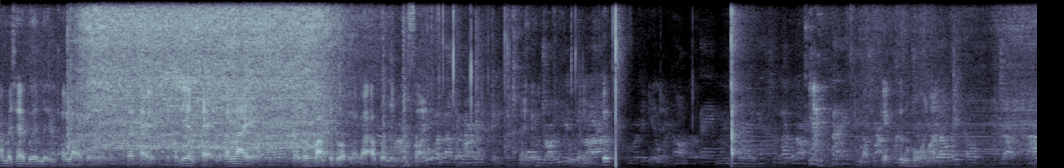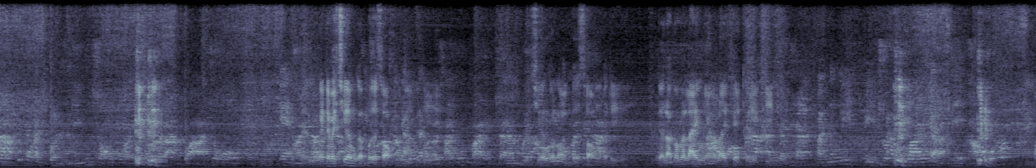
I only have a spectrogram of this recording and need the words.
าไม่ใช้เบอร์หนึ่งถ้าเราจะจะใช้จะเลี่ยนแผงแล้วก็ไล่แต่เพื่อความสะดวกเราก็เอาเบอร์หนึ่งมาใส่ปุ๊บเราก็เก็บครึ่งหัวนี่หญิงสองคนใช้เวลากว่าชั่วมันก็จะไปเชื่อมกับเบอร์สองพอดีเชื่อมกับรอยเบอร์สองพอดี ดี๋ยวเราก็มาไล่เงาไล่เฟดกันอีกทีหนึงมันต้องรีบปีนช่วยไว้แบบนี้เขาไป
